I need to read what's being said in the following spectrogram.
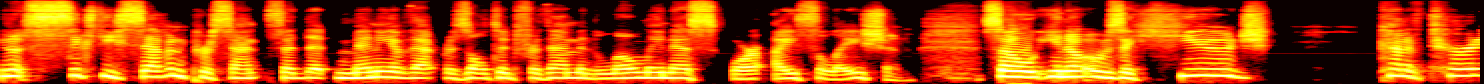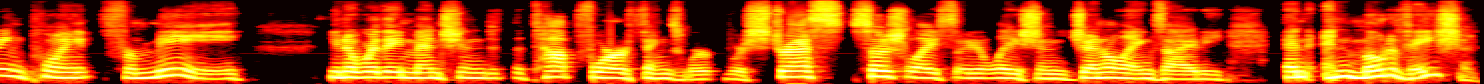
you know, 67% said that many of that resulted for them in loneliness or isolation. So, you know, it was a huge kind of turning point for me, you know, where they mentioned the top four things were, were stress, social isolation, general anxiety, and, and motivation.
